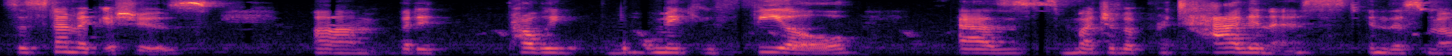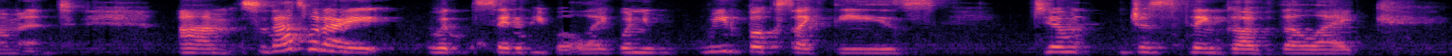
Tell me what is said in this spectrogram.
systemic issues, um, but it probably won't make you feel as much of a protagonist in this moment. Um, so that's what I would say to people. Like when you read books like these, don't just think of the like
